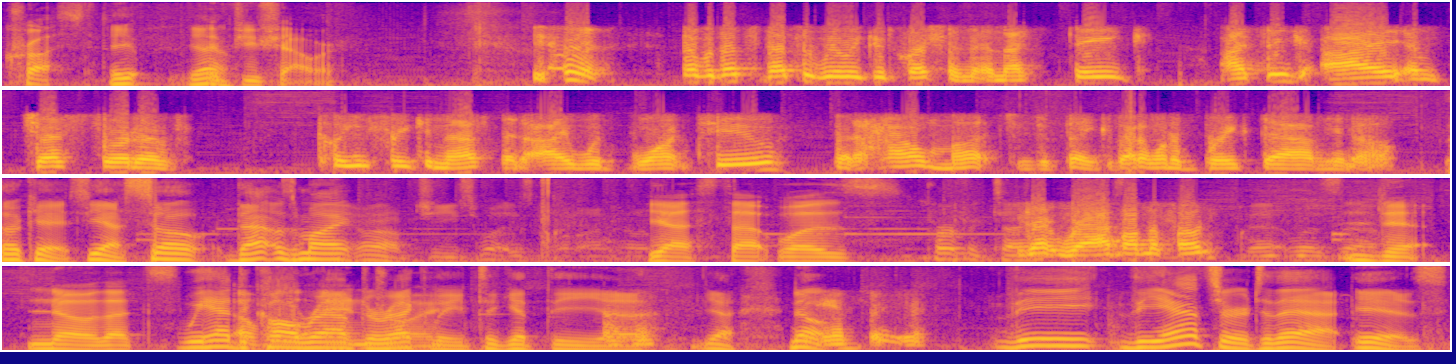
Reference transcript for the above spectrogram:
crust Yeah. if you shower. no, but that's that's a really good question, and I think I think I am just sort of clean freak enough that I would want to, but how much is the thing? Because I don't want to break down, you know. Okay. So yeah. So that was my. Oh, jeez. What is going on? Yes, that was. Perfect time. Is that Rab on the phone? That was. Yeah, no, that's. We had to call Rab Android. directly to get the. Uh, yeah. No. Answer, yeah. the the answer to that is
